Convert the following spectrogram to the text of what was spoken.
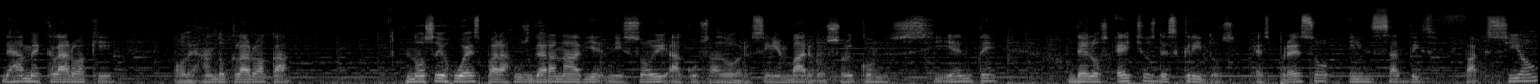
déjame claro aquí, o dejando claro acá, no soy juez para juzgar a nadie ni soy acusador. Sin embargo, soy consciente de los hechos descritos. Expreso insatisfacción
